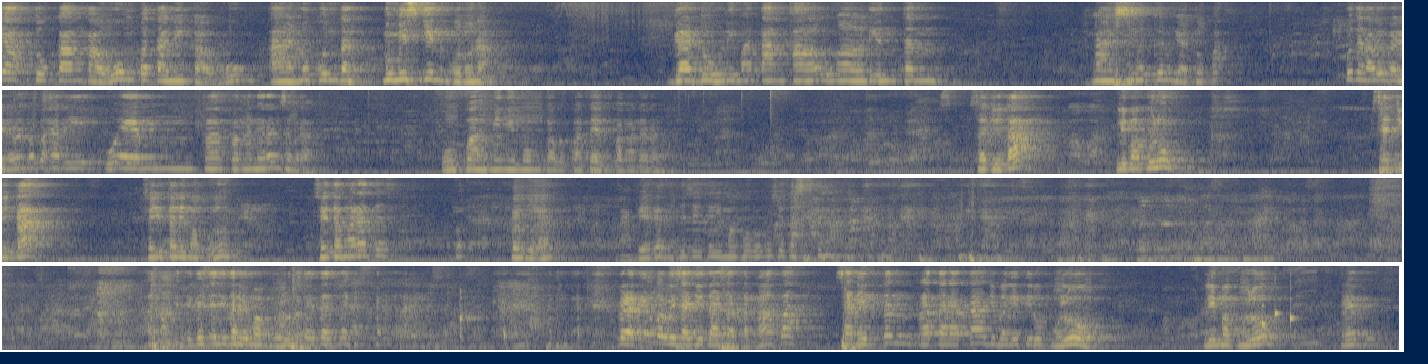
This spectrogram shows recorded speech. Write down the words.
aya tukang kawung petani kawung anu punten nu miskin kuduna gaduh lima tangkal unggal dinten. Ngasilkan gak tuh pak? Punten abi bari bapak hari UMK Pangandaran seberapa upah minimum kabupaten Pangandaran. Sejuta? Lima puluh? Sejuta sejuta lima puluh sejuta lima ratus. Per bulan? Nah beda itu sejuta lima puluh bapak sejuta setengah. Itu sejuta lima puluh sejuta setengah. Berarti kalau bisa juta setengah pak? Sadinten rata-rata dibagi tiru puluh. Lima puluh ribu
